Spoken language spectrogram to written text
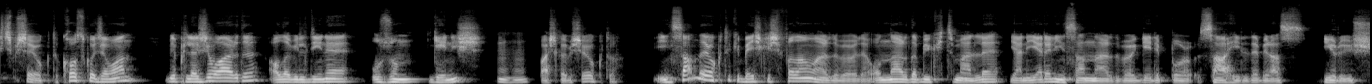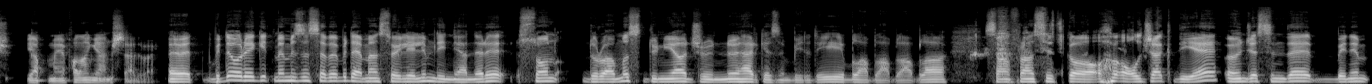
Hiçbir şey yoktu. Koskocaman bir plajı vardı. Alabildiğine uzun, geniş. Hı hı. Başka bir şey yoktu. İnsan da yoktu ki 5 kişi falan vardı böyle. Onlar da büyük ihtimalle yani yerel insanlardı böyle gelip bu sahilde biraz yürüyüş yapmaya falan gelmişlerdi belki. Evet bir de oraya gitmemizin sebebi de hemen söyleyelim dinleyenlere. Son durağımız dünya ünlü herkesin bildiği bla bla bla bla San Francisco olacak diye öncesinde benim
